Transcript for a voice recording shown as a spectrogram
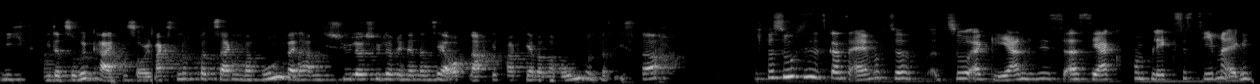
nicht wieder zurückhalten soll. Magst du noch kurz sagen, warum? Weil da haben die Schüler, Schülerinnen dann sehr oft nachgefragt, ja, aber warum und was ist da? Ich versuche das jetzt ganz einfach zu, zu erklären. Das ist ein sehr komplexes Thema, eigentlich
